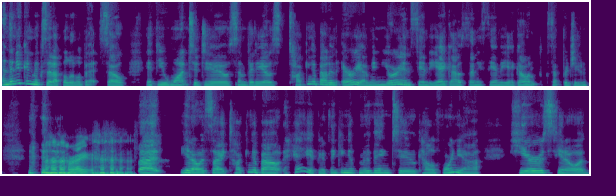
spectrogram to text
And then you can mix it up a little bit. So if you want to do some videos talking about an area, I mean, you're in San Diego, sunny San Diego, except for June. right. but, you know, it's like talking about, hey, if you're thinking of moving to California, here's you know a,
